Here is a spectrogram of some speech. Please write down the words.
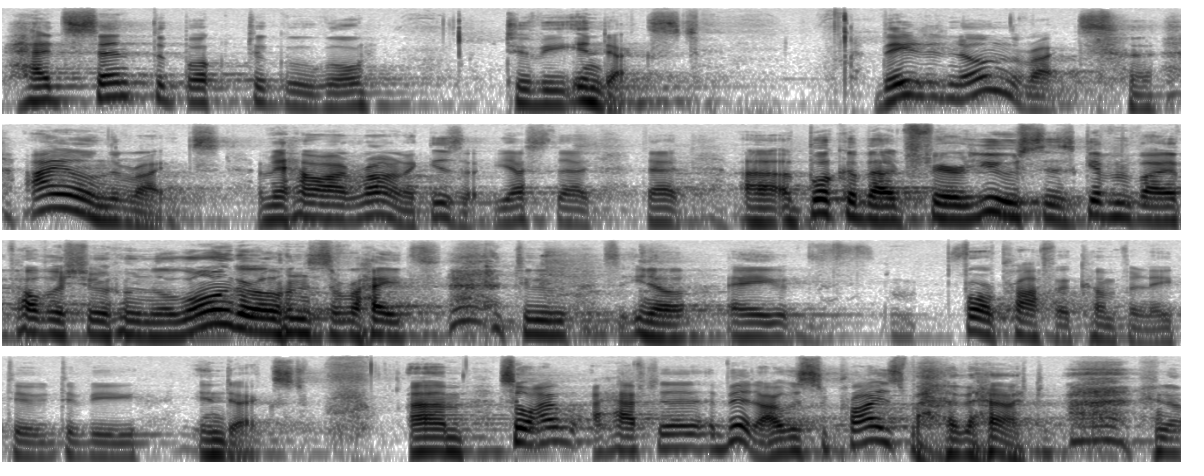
had sent the book to Google to be indexed. They didn't own the rights. I own the rights. I mean, how ironic is it? Yes, that, that uh, a book about fair use is given by a publisher who no longer owns the rights to, you know, a for-profit company to, to be indexed. Um, so I, I, have to admit, I was surprised by that. you know,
